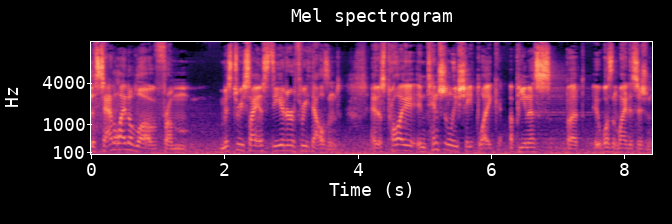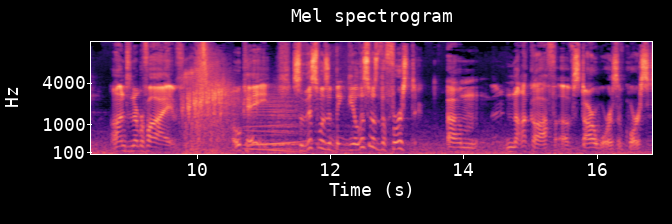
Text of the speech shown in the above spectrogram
The Satellite of Love from Mystery Science Theater 3000. And it's probably intentionally shaped like a penis, but it wasn't my decision. On to number five. Okay, so this was a big deal. This was the first um, knockoff of Star Wars, of course,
